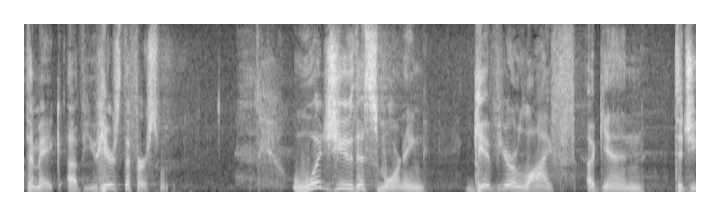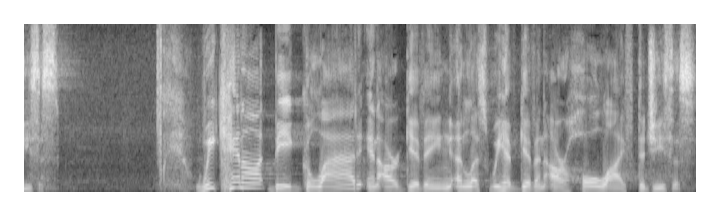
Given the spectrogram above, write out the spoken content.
to make of you. Here's the first one Would you this morning give your life again to Jesus? We cannot be glad in our giving unless we have given our whole life to Jesus.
